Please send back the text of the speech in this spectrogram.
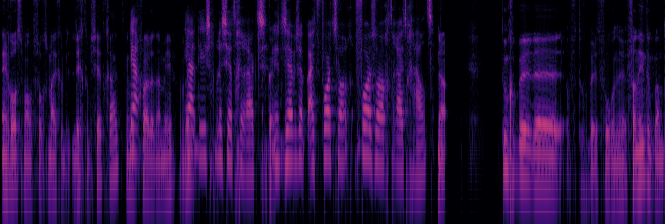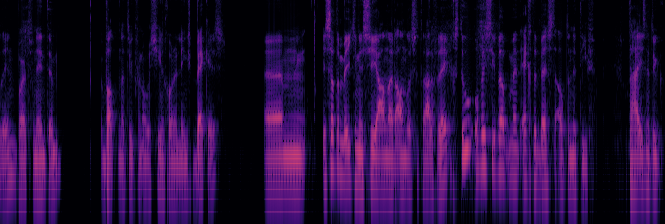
En Rosman volgens mij ge- licht op zet geraakt. En Ja. Vader daar meer Ja, die is geblesseerd geraakt. En Ze hebben ze ook uit voorzorg, voorzorg eruit gehaald. Toen gebeurde, de, of toen gebeurde het volgende. Van Hintem kwam erin, Bart van Hintem. Wat natuurlijk van origine gewoon een linksback is. Ehm, is dat een beetje een signaal naar de andere centrale verdedigers toe? Of is hij op dat moment echt de beste alternatief? Want hij is natuurlijk,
